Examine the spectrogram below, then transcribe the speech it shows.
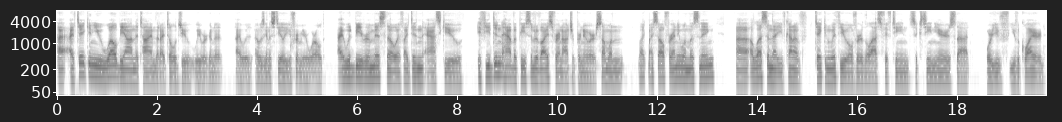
I, have taken you well beyond the time that I told you we were gonna. I was I was gonna steal you from your world. I would be remiss though if I didn't ask you if you didn't have a piece of advice for an entrepreneur, someone like myself or anyone listening uh, a lesson that you've kind of taken with you over the last 15 16 years that or you've you've acquired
